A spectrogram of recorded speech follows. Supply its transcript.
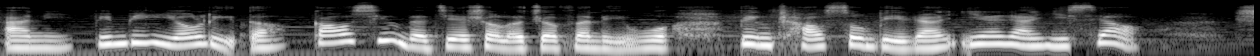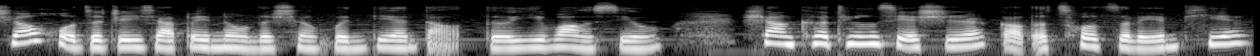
安妮彬彬有礼的、高兴地接受了这份礼物，并朝送笔人嫣然一笑。小伙子这下被弄得神魂颠倒、得意忘形，上课听写时搞得错字连篇，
